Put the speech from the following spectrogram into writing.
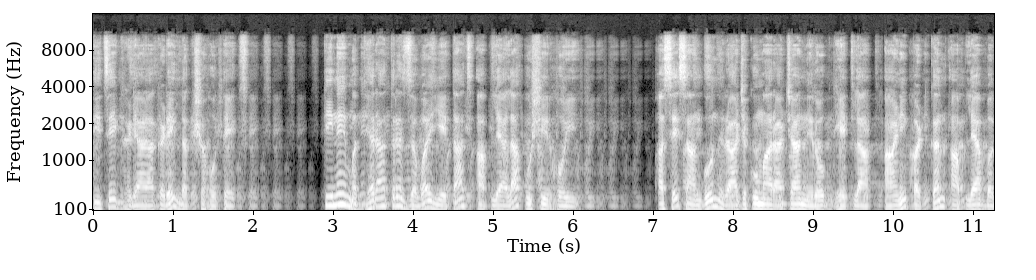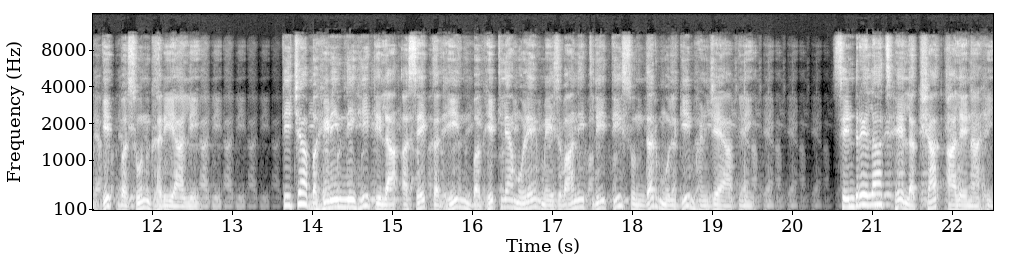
तिचे घड्याळाकडे लक्ष होते. तिने मध्यरात्र जवळ येताच आपल्याला उशीर होईल असे सांगून राजकुमाराचा निरोप घेतला आणि पटकन आपल्या बग्गीत बसून घरी आली. तिच्या बहिणींनीही तिला असे कधी बघितल्यामुळे मेजवानीतली ती सुंदर मुलगी म्हणजे आपली. सिंड्रेलाच हे लक्षात आले नाही.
